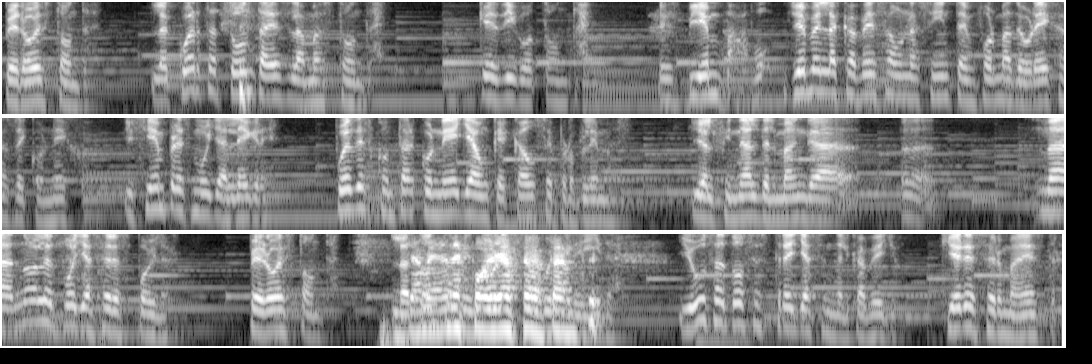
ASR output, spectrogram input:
Pero es tonta. La cuarta tonta es la más tonta. ¿Qué digo tonta? Es bien babo. Lleva en la cabeza una cinta en forma de orejas de conejo. Y siempre es muy alegre. Puedes contar con ella aunque cause problemas. Y al final del manga... Uh, no les voy a hacer spoiler pero es tonta. La tonta y usa dos estrellas en el cabello. Quiere ser maestra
